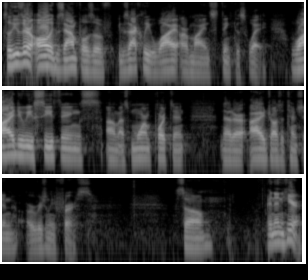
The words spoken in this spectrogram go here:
So these are all examples of exactly why our minds think this way. Why do we see things um, as more important that our eye draws attention originally first? So, and then here,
